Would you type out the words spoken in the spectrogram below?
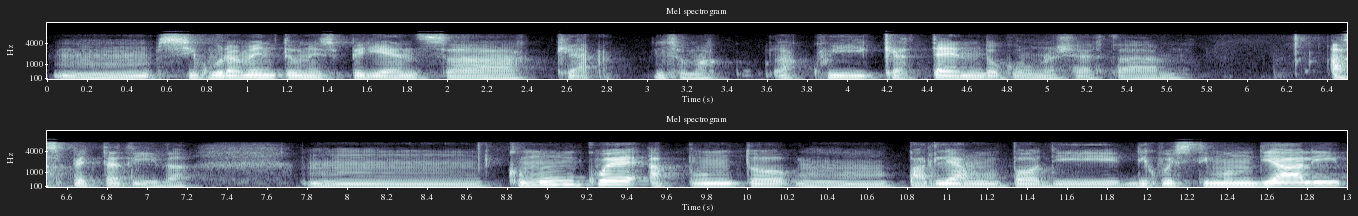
mh, mm, sicuramente un'esperienza che, ha, insomma, a cui che attendo con una certa aspettativa. Mm, comunque, appunto, mm, parliamo un po' di, di questi mondiali.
